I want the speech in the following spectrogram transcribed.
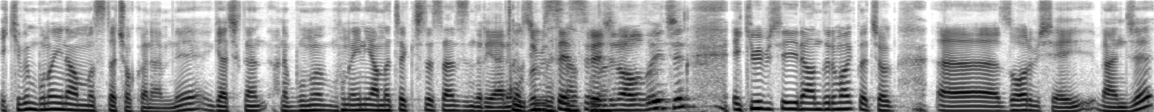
ekibin buna inanması da çok önemli. Gerçekten hani bunu buna en iyi anlatacak kişi de sensindir yani. Tabii, Uzun bir ses sürecin olduğu için ekibi bir şeye inandırmak da çok e, zor bir şey bence.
